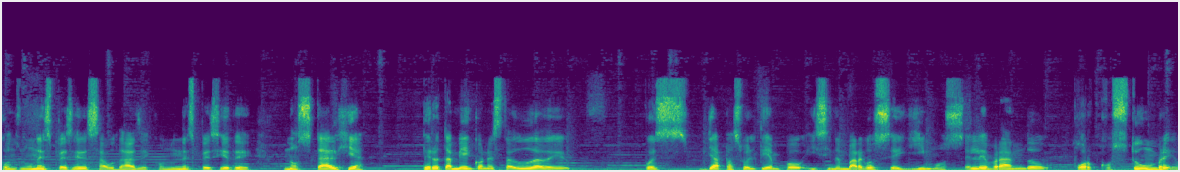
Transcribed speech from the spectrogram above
con una especie de saudade, con una especie de nostalgia, pero también con esta duda de pues ya pasó el tiempo y sin embargo seguimos celebrando por costumbre,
